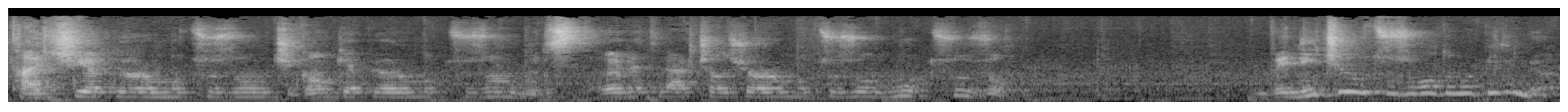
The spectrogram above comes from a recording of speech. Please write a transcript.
tai chi yapıyorum mutsuzum, qigong yapıyorum mutsuzum, Budist öğretiler çalışıyorum mutsuzum, mutsuzum. Ve niçin mutsuz olduğumu bilmiyorum.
